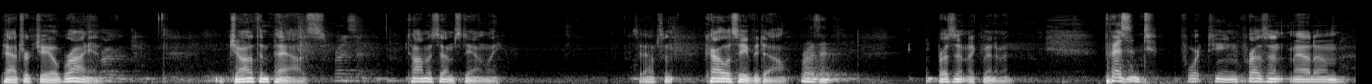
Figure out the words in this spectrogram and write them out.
Patrick J. O'Brien. Present. Jonathan Paz. Present. Thomas M. Stanley. Is absent. Carlos A. Vidal. Present. President McMiniman. Present. 14 present, Madam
